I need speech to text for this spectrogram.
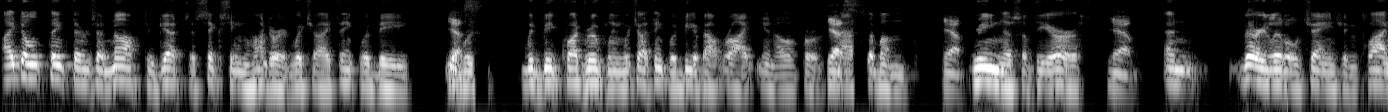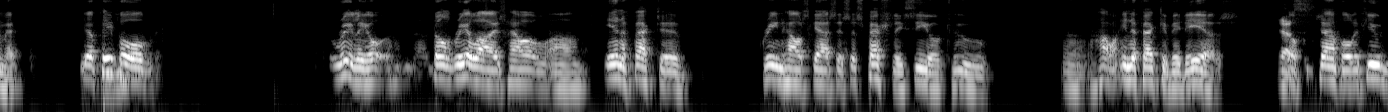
I don't think there's enough to get to sixteen hundred, which I think would be Yes. would, would be quadrupling, which I think would be about right, you know, for Yes. maximum Yeah. greenness of the earth Yeah. and very little change in climate. Yeah, Mm-hmm. people really don't realize how uh, ineffective greenhouse gases, especially CO two, uh, how ineffective it is. So, Yes. for example, if you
